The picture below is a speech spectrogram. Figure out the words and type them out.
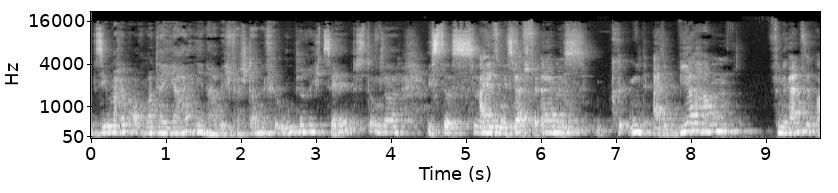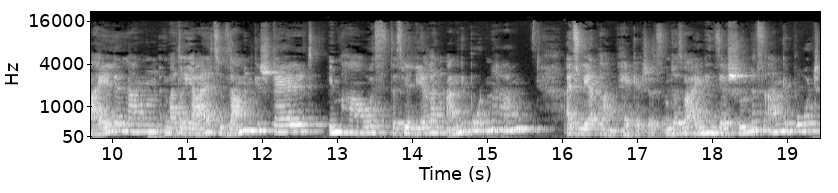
Sie machen auch Materialien, habe ich verstanden, für Unterricht selbst oder ist das also das, ähm, also wir haben für eine ganze Weile lang Material zusammengestellt im Haus, das wir Lehrern angeboten haben als Lehrplan-Packages. Und das war eigentlich ein sehr schönes Angebot,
